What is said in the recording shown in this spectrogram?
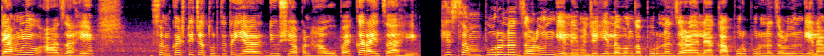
त्यामुळे आज आहे संकष्टी चतुर्थी तर या दिवशी आपण हा उपाय करायचा आहे. हे संपूर्ण जळून गेले म्हणजे हे लवंगा पूर्ण जळाल्या कापूर पूर्ण जळून गेला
